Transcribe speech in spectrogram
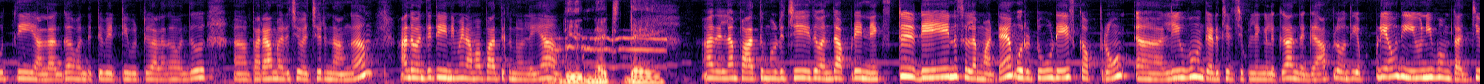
ஊற்றி அழகாக வந்துட்டு வெட்டி விட்டு அழகாக வந்து பராமரித்து வச்சுருந்தாங்க. அதை வந்துட்டு இனிமேல் நம்ம பார்த்துக்கணும் இல்லையா? அதெல்லாம் பார்த்து முடித்து இது வந்து அப்படியே நெக்ஸ்ட்டு டேன்னு சொல்ல மாட்டேன். ஒரு டூ டேஸ்க்கு அப்புறம் லீவும் கிடச்சிருச்சு பிள்ளைங்களுக்கு. அந்த கேப்பில் வந்து எப்படியாவது யூனிஃபார்ம் தச்சு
